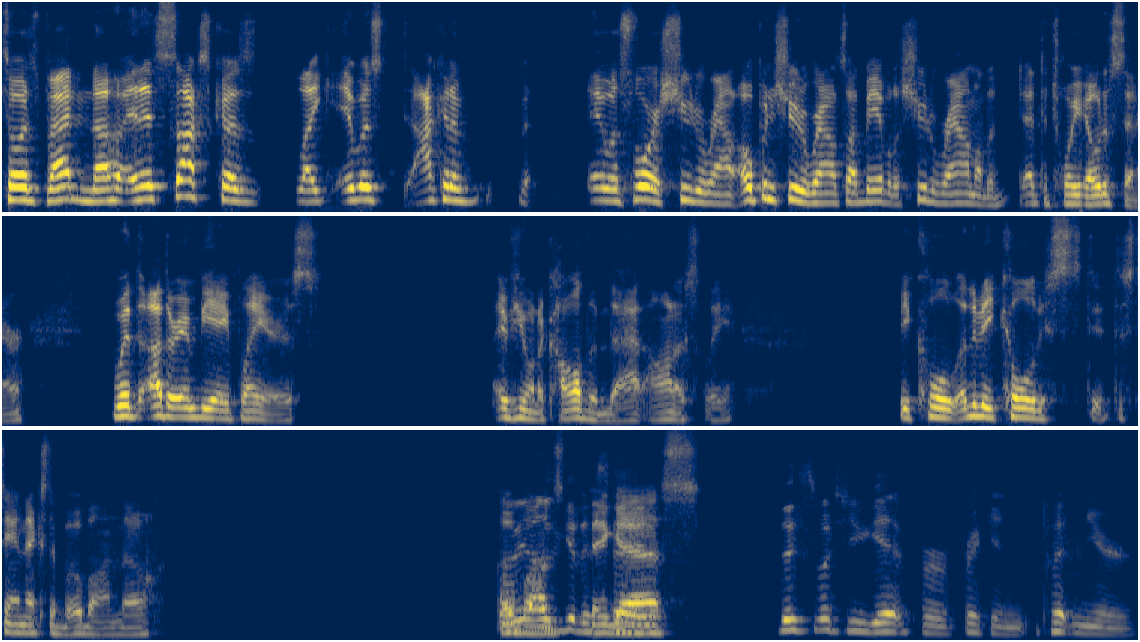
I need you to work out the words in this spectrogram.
So it's bad enough, and it sucks because like it was, I could have, it was for a shoot around, open shoot around, so I'd be able to shoot around on the at the Toyota Center with other NBA players, if you want to call them that. Honestly, be cool. It'd be cool to, st- to stand next to Boban though. I mean, I was gonna big say- ass. This is what you get for freaking putting your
